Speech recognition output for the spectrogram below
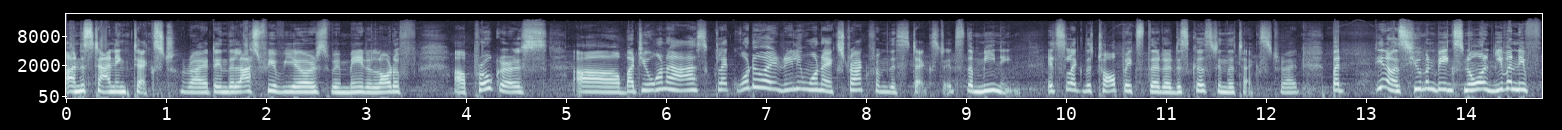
understanding text, right? In the last few years, we made a lot of uh, progress, uh, but you want to ask, like, what do I really want to extract from this text? It's the meaning. It's like the topics that are discussed in the text, right? But you know, as human beings know, even if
